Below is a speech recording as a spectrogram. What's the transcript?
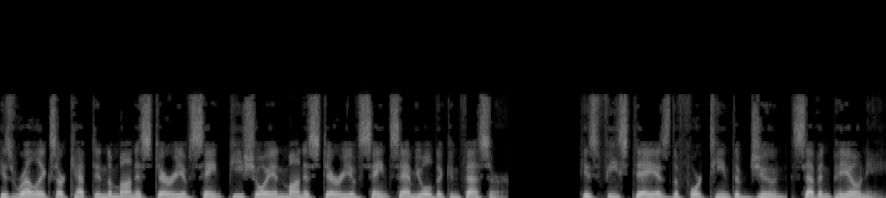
his relics are kept in the monastery of Saint Pishoy and monastery of Saint Samuel the Confessor. His feast day is 14 June 7 Paoni.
